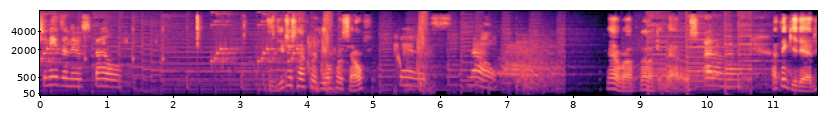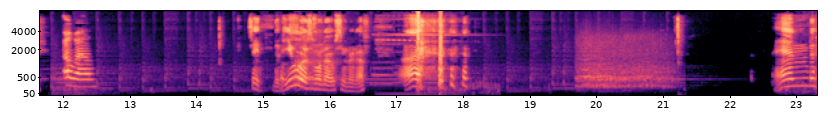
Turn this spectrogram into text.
She needs a new spell. Did you just have her heal herself? Yes. No. Yeah, well, not like it matters. I don't know. I think you did. Oh well. See, the viewers will know soon enough. Uh, and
